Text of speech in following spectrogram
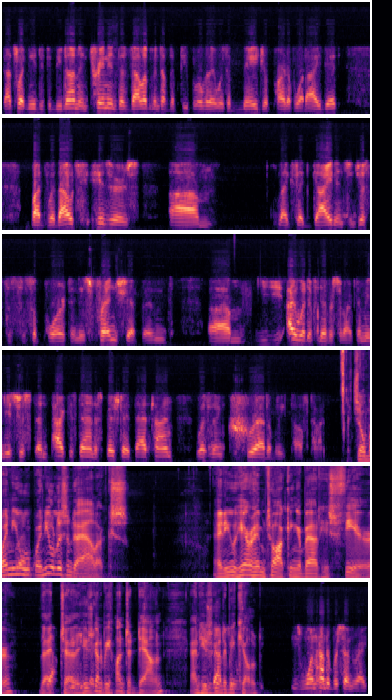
that's what needed to be done. And training development of the people over there was a major part of what I did. But without Hizzer's, um, like I said, guidance and just the support and his friendship, and um, I would have never survived. I mean, it's just and Pakistan, especially at that time, was an incredibly tough time. So when you when you listen to Alex and you hear him talking about his fear that Yeah. uh, he's going to be hunted down and he's going to be killed, He's 100% right.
